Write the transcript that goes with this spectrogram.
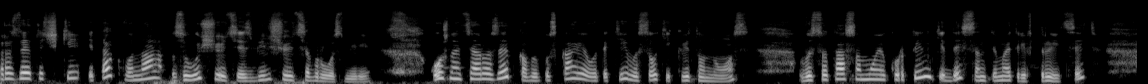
розеточки, і так вона згущується і збільшується в розмірі. Кожна ця розетка випускає отакий високий квітонос. Висота самої куртинки десь сантиметрів 30 м, квітон,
